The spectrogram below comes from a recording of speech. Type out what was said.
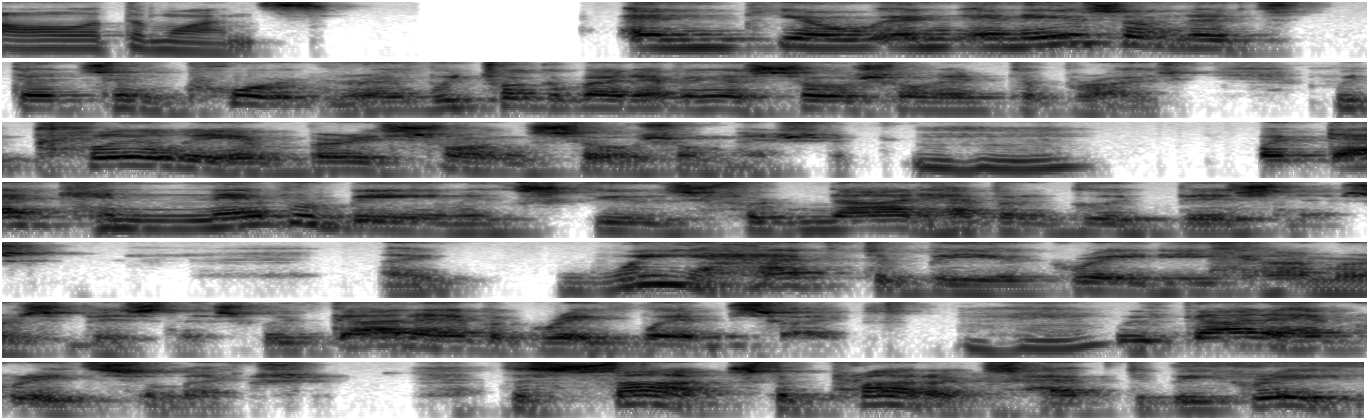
all at the once. And you know, and, and here's something that's that's important, right? We talk about having a social enterprise. We clearly have a very strong social mission, Mhm. but that can never be an excuse for not having a good business. Right? We have to be a great e-commerce business. We've got to have a great website. Mhm. We've got to have great selection. The socks, the products have to be great.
